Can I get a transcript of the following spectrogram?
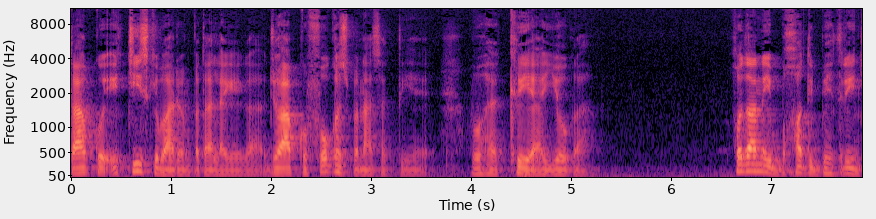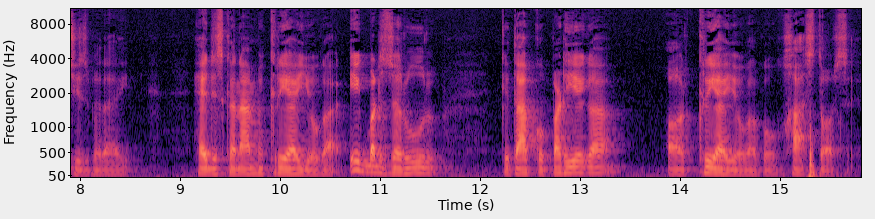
तो आपको एक चीज़ के बारे में पता लगेगा, जो आपको फोकस बना सकती है, वो है क्रिया, योगा। खुदा ने बहुत ही बेहतरीन चीज़ बताई है, जिसका नाम है क्रिया योगा। एक बार ज़रूर किताब को पढ़िएगा और क्रिया योगा को ख़ास तौर से।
